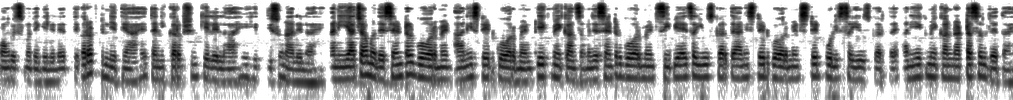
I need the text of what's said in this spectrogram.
काँग्रेसमध्ये गेलेले आहेत ते करप्ट नेते आहेत त्यांनी करप्शन केलेलं आहे हे दिसून आलेलं आहे. आणि याच्यामध्ये सेंट्रल गव्हर्नमेंट आणि स्टेट गव्हर्नमेंट एकमेकांचा म्हणजे सेंट्रल गव्हर्नमेंट सीबीआयचा यूज करते आणि स्टेट गव्हर्नमेंट स्टेट पोलीसचा यूज करते आणि एकमेकांना टसल देत आहे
